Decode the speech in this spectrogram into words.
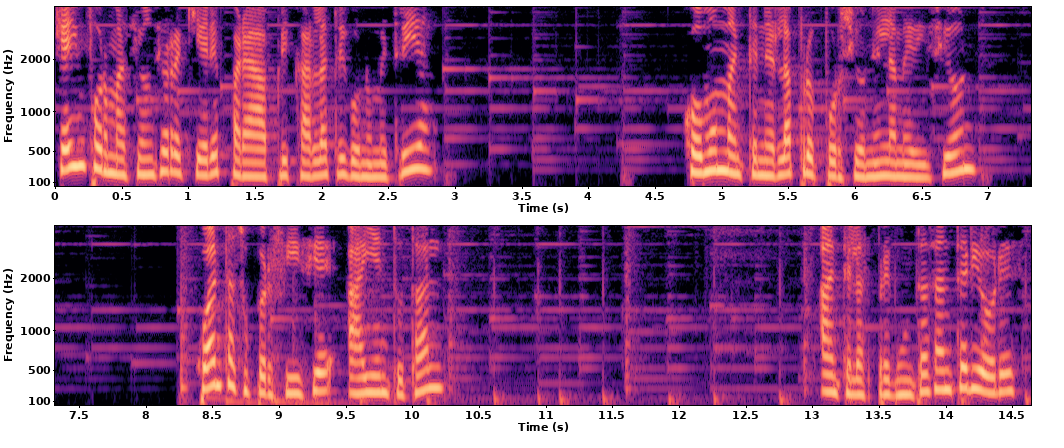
¿Qué información se requiere para aplicar la trigonometría? ¿Cómo mantener la proporción en la medición? ¿Cuánta superficie hay en total? Ante las preguntas anteriores,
